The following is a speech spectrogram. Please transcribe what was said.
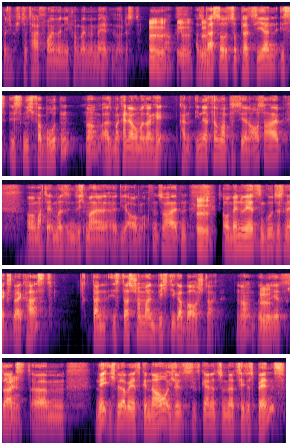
würde ich mich total freuen, wenn du dich mal bei mir melden würdest. Mhm, ja? Mhm, also mhm. das so zu platzieren, ist, ist nicht verboten. Ne? Also man kann ja auch mal sagen, hey, kann in der Firma passieren, außerhalb, aber macht ja immer Sinn, sich mal äh, die Augen offen zu halten. Mhm. So, und wenn du jetzt ein gutes Netzwerk hast, dann ist das schon mal ein wichtiger Baustein. Ne? Wenn mhm, du jetzt sagst, ähm, nee, ich will aber jetzt genau, ich will jetzt gerne zum Mercedes-Benz,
